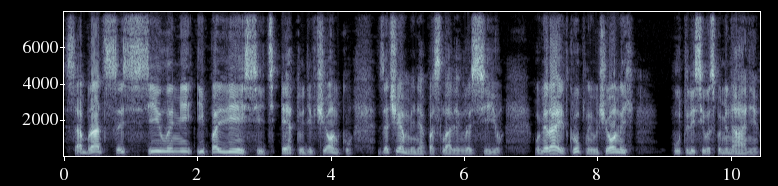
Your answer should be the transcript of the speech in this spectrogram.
собраться с силами и повесить эту девчонку. Зачем меня послали в Россию? Умирает крупный ученый. Путались и воспоминания.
